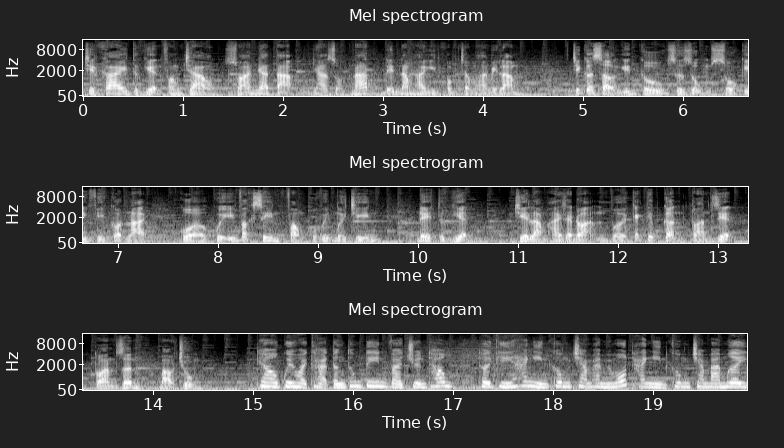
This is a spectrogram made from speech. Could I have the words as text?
triển khai thực hiện phong trào xóa nhà tạm, nhà rột nát đến năm 2025. Trên cơ sở nghiên cứu sử dụng số kinh phí còn lại của Quỹ vaccine phòng COVID-19 để thực hiện, chia làm hai giai đoạn với cách tiếp cận toàn diện, toàn dân, bao trùm theo quy hoạch hạ tầng thông tin và truyền thông, thời kỳ 2021-2030,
